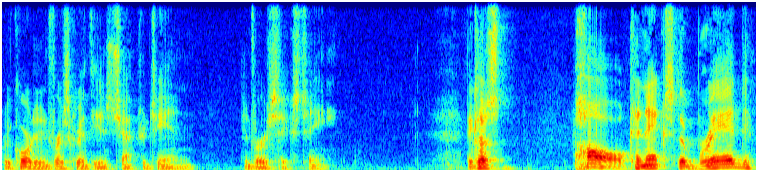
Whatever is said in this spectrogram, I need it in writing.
recorded in 1 Corinthians chapter 10 and verse 16. Because Paul connects the bread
